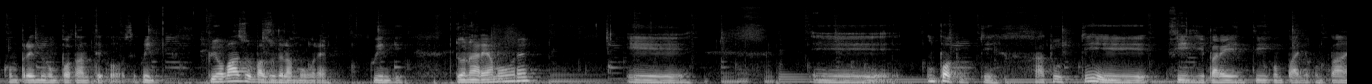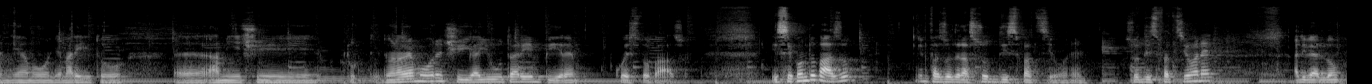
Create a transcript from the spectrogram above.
comprendono un po' tante cose. Quindi, primo vaso vaso dell'amore, quindi donare amore e, e un po' a tutti, a tutti, figli, parenti, compagni, compagne, moglie, marito, eh, amici, tutti. Donare amore ci aiuta a riempire questo vaso. Il secondo vaso è il vaso della soddisfazione. Soddisfazione a livello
